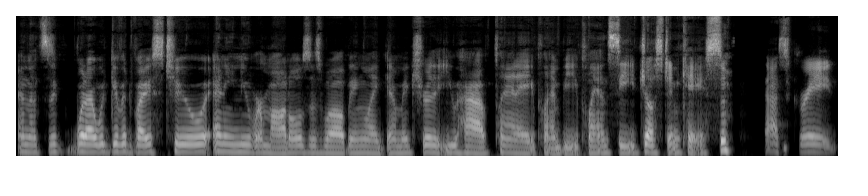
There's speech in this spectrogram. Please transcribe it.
and that's like, what i would give advice to any newer models as well being like you know make sure that you have plan a plan b plan c just in case. That's great.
